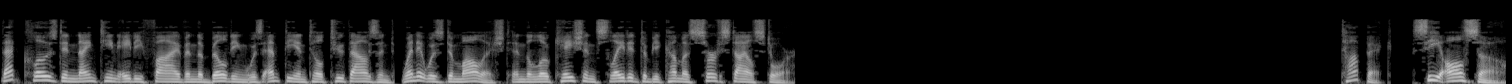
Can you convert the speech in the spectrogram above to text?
That closed in 1985 and the building was empty until 2000, when it was demolished and the location slated to become a surf-style store. See also.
